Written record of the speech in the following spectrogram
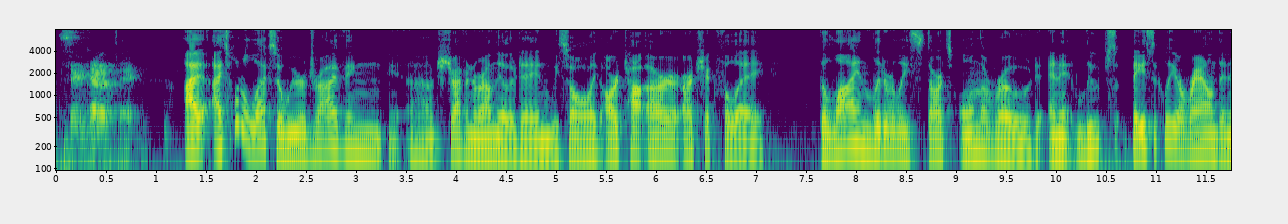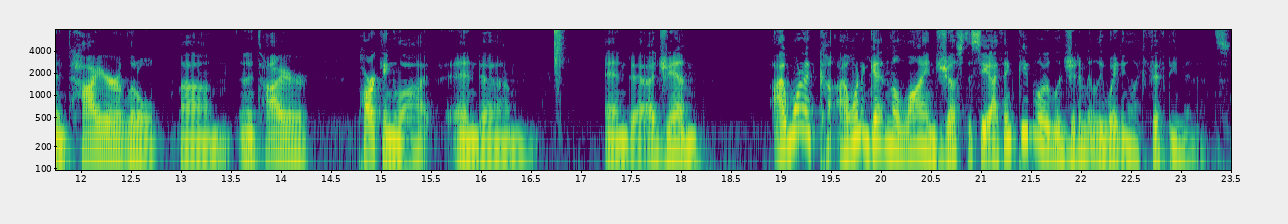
Same kind of thing. I, I told Alexa we were driving, uh, just driving around the other day, and we saw like our to- our, our Chick Fil A. The line literally starts on the road, and it loops basically around an entire little um, an entire parking lot and um, and uh, a gym. I want to I want to get in the line just to see. I think people are legitimately waiting like 50 minutes.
